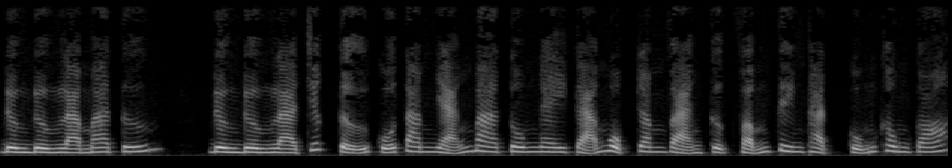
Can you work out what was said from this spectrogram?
đường đường là ma tướng, đường đường là chất tử của tam nhãn ma tôn ngay cả 100 vạn cực phẩm tiên thạch cũng không có.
